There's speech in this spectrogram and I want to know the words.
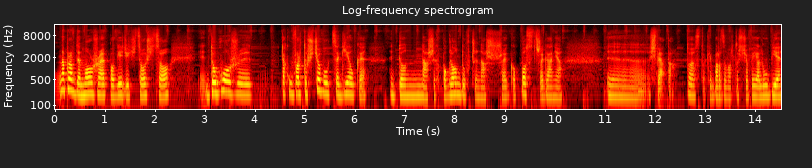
naprawdę może powiedzieć coś, co dołoży taką wartościową cegiełkę do naszych poglądów czy naszego postrzegania yy, świata. To jest takie bardzo wartościowe. Ja lubię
